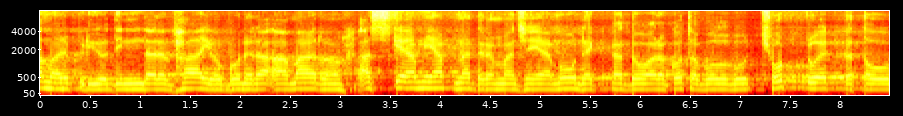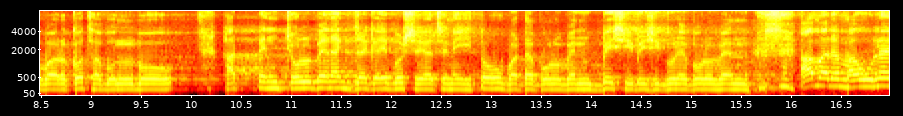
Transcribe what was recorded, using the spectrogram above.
আমার প্রিয় দিনদার ভাই ও বোনেরা আমার, আজকে আমি আপনাদের মাঝে এমন একটা দোয়ার কথা বলব, ছোট্ট একটা তওবার কথা বলব। হাঁটবেন, চলবেন, এক জায়গায় বসে আছেন, এই তৌবাটা পড়বেন, বেশি বেশি করে পড়বেন। আমার মাওলা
